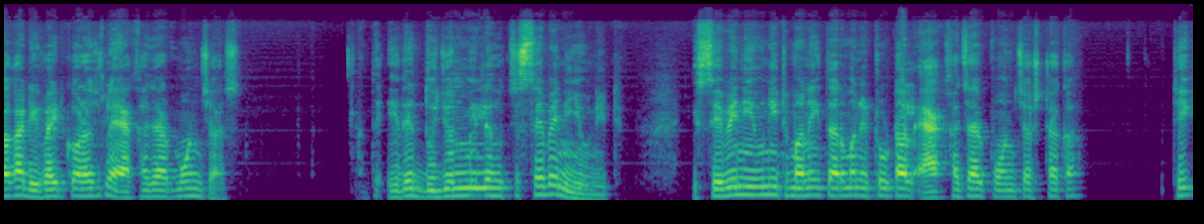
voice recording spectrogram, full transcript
টাকা ডিভাইড করা হয়েছিল? এক হাজার পঞ্চাশ। এদের দুজন মিলে হচ্ছে সেভেন ইউনিট সেভেন ইউনিট মানেই তার মানে টোটাল এক হাজার পঞ্চাশ টাকা। ঠিক?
